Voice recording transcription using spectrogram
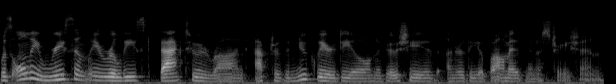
was only recently released back to Iran after the nuclear deal negotiated under the Obama administration.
